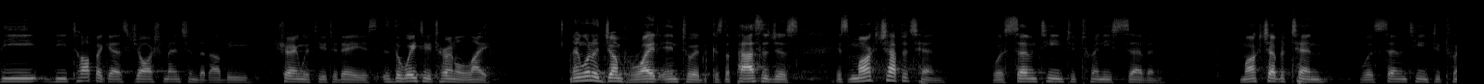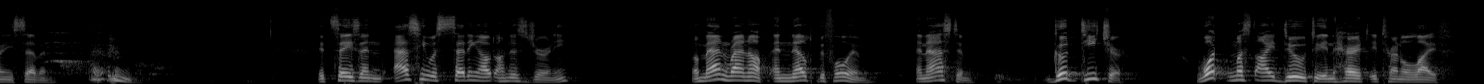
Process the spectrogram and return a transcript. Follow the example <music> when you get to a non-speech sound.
the, the topic, as Josh mentioned, that I'll be sharing with you today is, is the way to eternal life. And I'm going to jump right into it because the passage is, is Mark chapter 10, verse 17 to 27. Mark chapter 10, verse 17 to 27. <clears throat> it says, And as he was setting out on his journey, a man ran up and knelt before him and asked him, Good teacher, what must I do to inherit eternal life?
